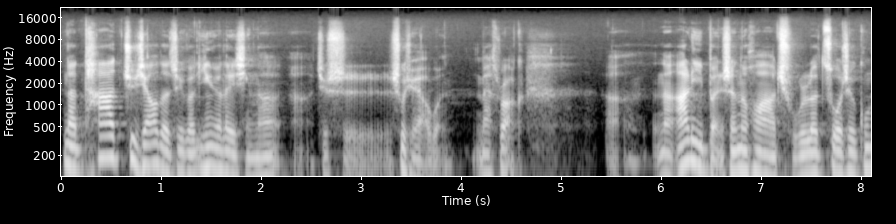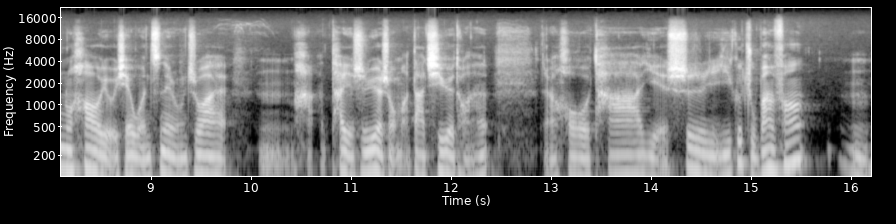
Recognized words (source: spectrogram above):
那他聚焦的这个音乐类型呢啊就是数学摇滚 Math Rock。啊，那阿力本身的话，除了做这个公众号有一些文字内容之外，嗯，还他也是乐手嘛，大七乐团，然后他也是一个主办方，嗯，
